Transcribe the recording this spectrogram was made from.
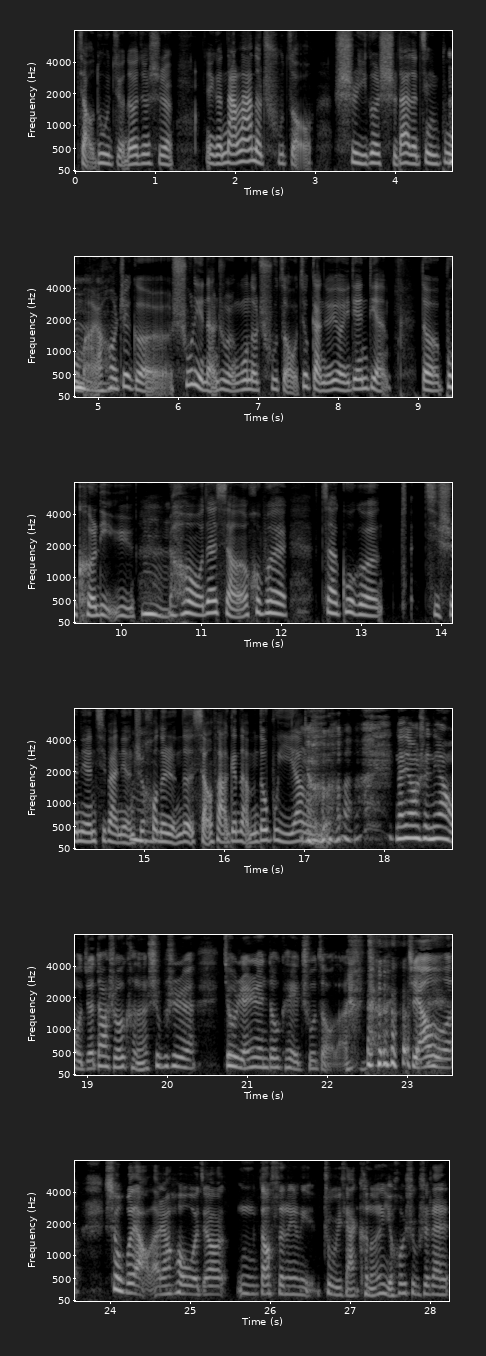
角度觉得，就是那个娜拉的出走是一个时代的进步嘛，然后这个书里男主人公的出走就感觉有一点点的不可理喻。嗯，然后我在想，会不会？再过个几十年、几百年之后的人的想法跟咱们都不一样了。那要是那样，我觉得到时候可能是不是就人人都可以出走了？只要我受不了了，然后我就要嗯到森林里住一下。可能以后是不是在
